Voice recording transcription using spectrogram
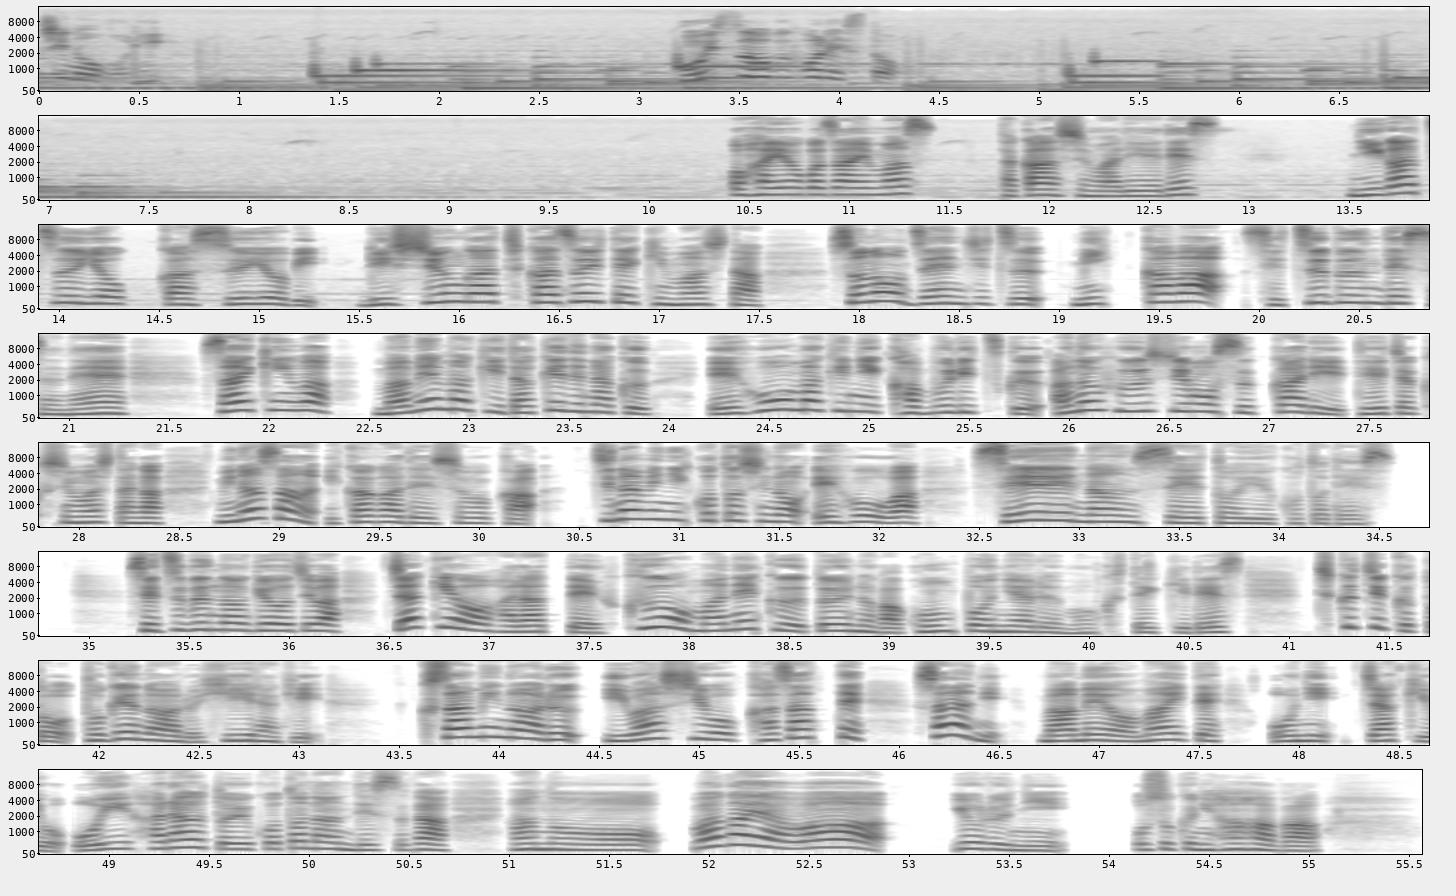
命の森。 Voice of Forest。おはようございます。高橋真理恵です。2月4日水曜日立春が近づいてきました。その前日3日は節分ですね。最近は豆まきだけでなく恵方巻きにかぶりつくあの風習もすっかり定着しましたが皆さんいかがでしょうか？ちなみに今年の恵方は西南西ということです。節分の行事は邪気を払って福を招くというのが根本にある目的です。チクチクとトゲのあるヒイラギ臭みのあるイワシを飾ってさらに豆をまいて鬼邪気を追い払うということなんですがあのー、我が家は夜に遅くに母が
